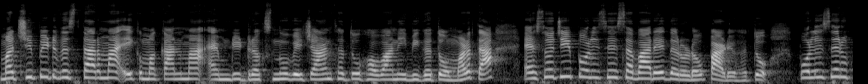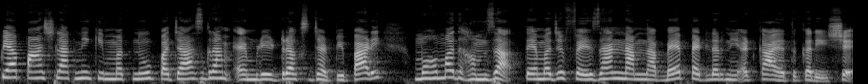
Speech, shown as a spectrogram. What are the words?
મચ્છીપીટ વિસ્તારમાં એક મકાનમાં એમડી ડ્રગ્સનું વેચાણ થતું હોવાની વિગતો મળતા એસઓજી પોલીસે સવારે દરોડો પાડ્યો હતો. પોલીસે રૂપિયા પાંચ લાખની કિંમતનું પચાસ ગ્રામ એમડી ડ્રગ્સ ઝડપી પાડી મોહમ્મદ હમઝા તેમજ ફૈઝાન નામના બે પેડલરની અટકાયત કરી છે.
